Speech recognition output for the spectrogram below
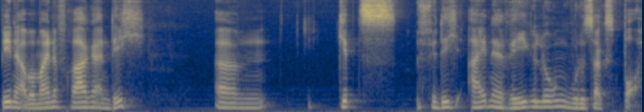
Bene, aber meine Frage an dich, ähm, gibt es für dich eine Regelung, wo du sagst, boah,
